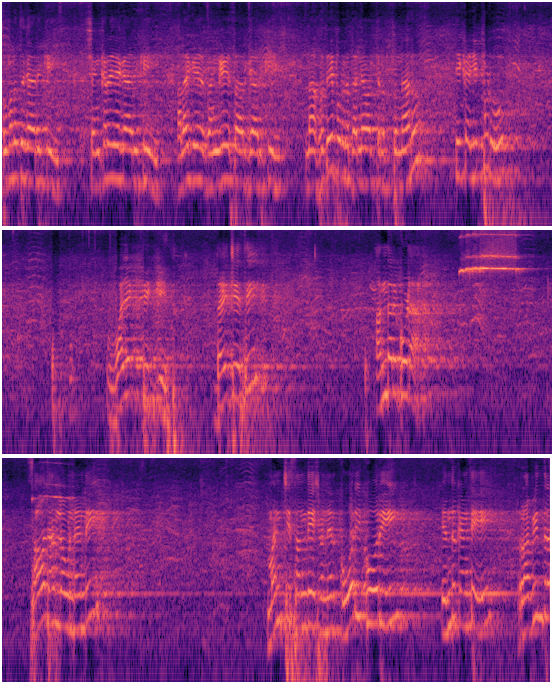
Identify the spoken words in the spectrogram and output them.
సుమలత గారికి శంకరయ్య గారికి అలాగే రంగయ్య సార్ గారికి నా హృదయపూర్వక ధన్యవాదాలు తెలుపుతున్నాను. ఇక ఇప్పుడు వైయక్తిక్ గీత్. దయచేసి అందరూ కూడా సావధానంలో ఉండండి. మంచి సందేశం నేను కోరి కోరి ఎందుకంటే రవీంద్ర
